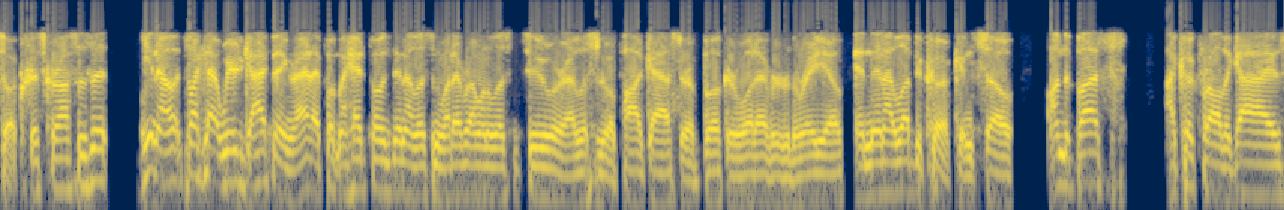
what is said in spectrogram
so it crisscrosses it. You know, it's like that weird guy thing, right? I put my headphones in, I listen to whatever I want to listen to, or I listen to a podcast or a book or whatever, the radio. And then I love to cook. And so on the bus, I cook for all the guys.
